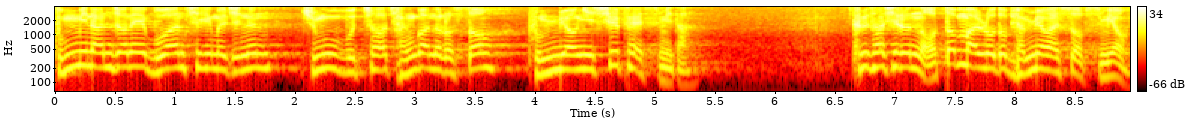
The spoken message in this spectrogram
국민 안전에 무한 책임을 지는 주무부처 장관으로서 분명히 실패했습니다. 그 사실은 어떤 말로도 변명할 수 없으며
